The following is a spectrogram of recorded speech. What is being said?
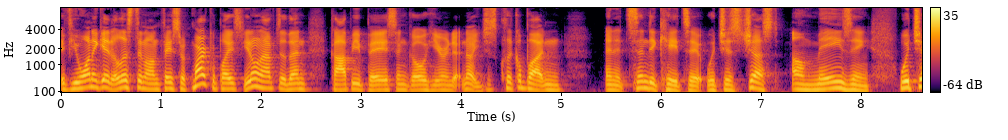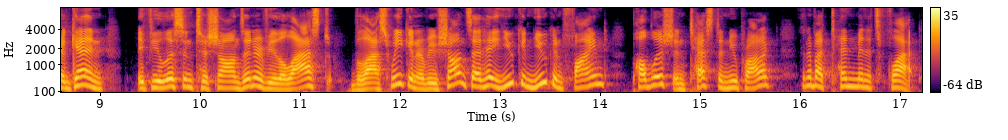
if you want to get it listed on Facebook Marketplace, you don't have to then copy paste and go here and no, you just click a button and it syndicates it, which is just amazing. Which again, if you listen to Sean's interview, the last the last week interview, Sean said, "Hey, you can you can find, publish, and test a new product in about 10 minutes flat."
